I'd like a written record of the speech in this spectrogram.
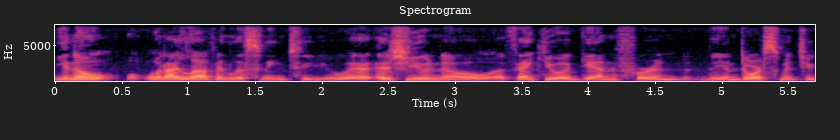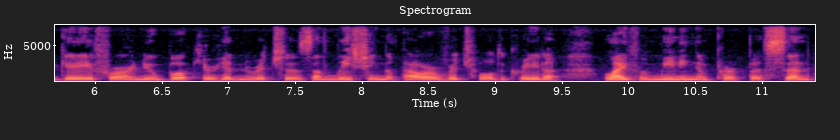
you know what I love in listening to you, as you know, uh, thank you again for in, the endorsement you gave for our new book, Your Hidden Riches: Unleashing the Power of Ritual to Create a Life of Meaning and Purpose. And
